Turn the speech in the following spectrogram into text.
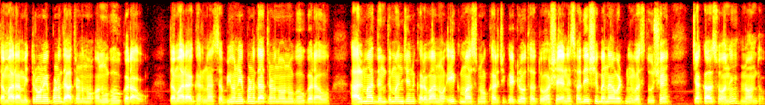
તમારા મિત્રોને પણ દાંતણનો અનુભવ કરાવો. તમારા ઘરના સભ્યોને પણ દાંતણનો અનુભવ કરાવો. હાલમાં દંતમંજન કરવાનો એક માસનો ખર્ચ કેટલો થતો હશે અને સ્વદેશી બનાવટની વસ્તુ છે ચકાસો અને નોંધો.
